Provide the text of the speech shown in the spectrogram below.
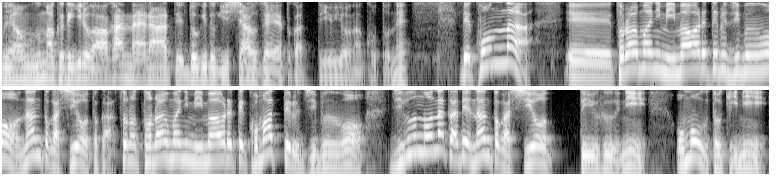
いやうまくできるか分かんないなってドキドキしちゃうぜとかっていうようなことね。でこんな、えー、トラウマに見舞われてる自分を何とかしようとかそのトラウマに見舞われて困ってる自分を自分の中で何とかしようってっていうふうに思う時に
